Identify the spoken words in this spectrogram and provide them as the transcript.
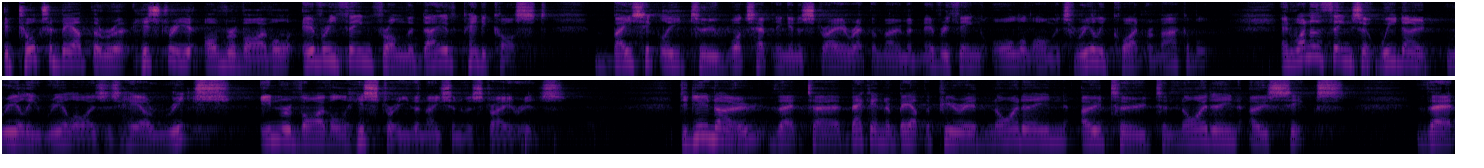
it talks about the re- history of revival, everything from the day of Pentecost, basically to what's happening in Australia at the moment, and everything all along. It's really quite remarkable. And one of the things that we don't really realise is how rich in revival history the nation of Australia is. Did you know that uh, back in about the period 1902 to 1906, that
